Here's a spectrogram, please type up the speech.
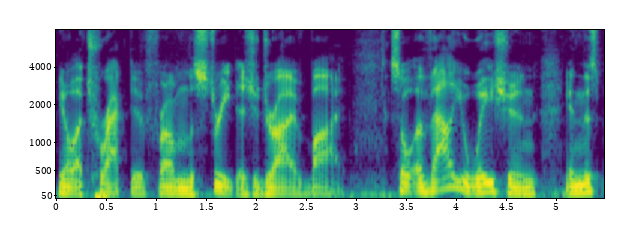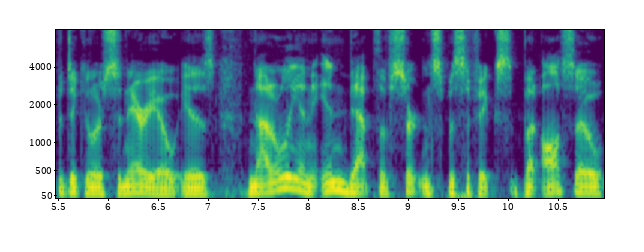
you know, attractive from the street as you drive by. So, evaluation in this particular scenario is not only an in depth of certain specifics, but also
